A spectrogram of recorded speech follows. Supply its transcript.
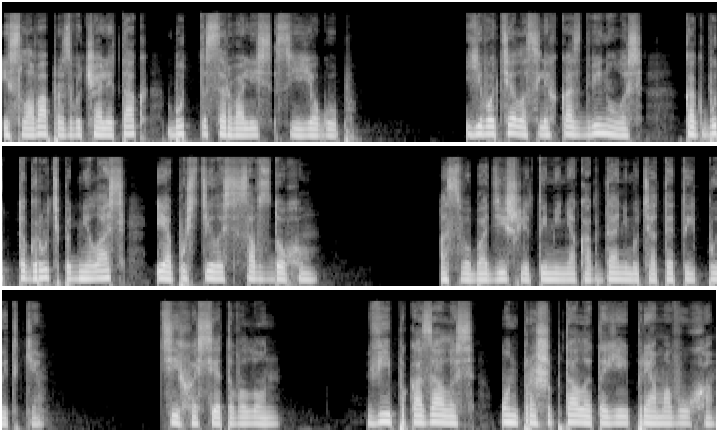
и слова прозвучали так, будто сорвались с ее губ. Его тело слегка сдвинулось, как будто грудь поднялась и опустилась со вздохом. «Освободишь ли ты меня когда-нибудь от этой пытки?» Тихо сетовал он. Ви показалось, он прошептал это ей прямо в ухо.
